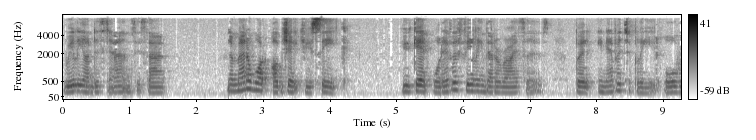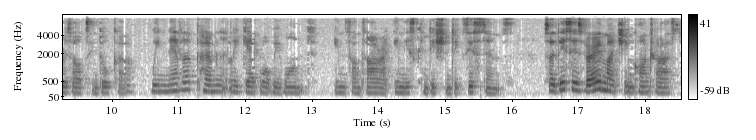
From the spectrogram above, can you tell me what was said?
really understands is that no matter what object you seek, you get whatever feeling that arises, but inevitably it all results in dukkha. We never permanently get what we want in samsara, in this conditioned existence. So this is very much in contrast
